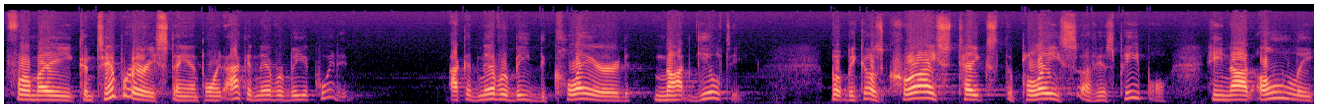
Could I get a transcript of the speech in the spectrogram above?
from a contemporary standpoint, I could never be acquitted. I could never be declared not guilty. But because Christ takes the place of his people, he not only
